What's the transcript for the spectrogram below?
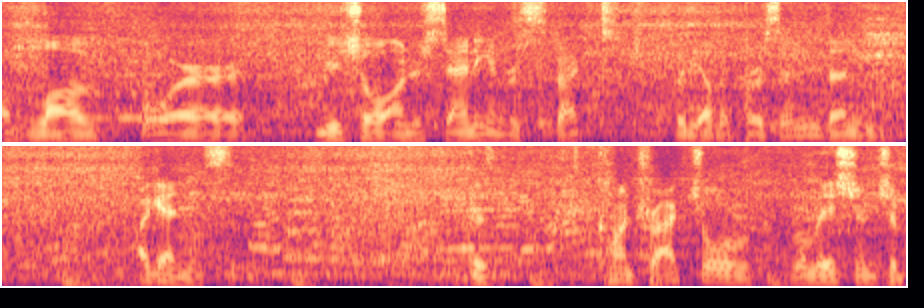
of love or mutual understanding and respect for the other person, then again, it's, the contractual relationship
